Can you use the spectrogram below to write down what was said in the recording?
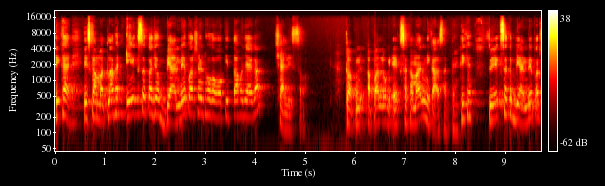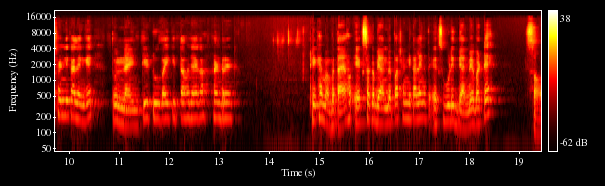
ठीक है? इसका मतलब है एक सौ का जो बयानवे परसेंट होगा, वो कितना हो जाएगा? छियालीस सौ। तो अपने अपन लोग एक सौ का मान निकाल सकते हैं। ठीक है? तो एक सौ का बयानवे परसेंट निकालेंगे तो नाइन्टी टू बाई कितना हो जाएगा? हंड्रेड। ठीक है, मैं बताया हूँ। एक सौ का बयानवे परसेंट निकालेंगे तो एक सौ गुड़ित बयानवे बटे सौ।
